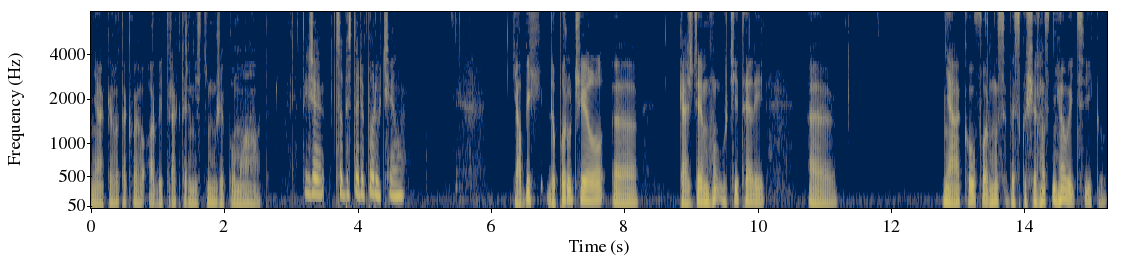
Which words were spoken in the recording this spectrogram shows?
nějakého takového arbitra, který mi s tím může pomáhat. Takže co byste doporučil? Já bych doporučil uh, každému učiteli uh, nějakou formu sebezkušenostního výcviku.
